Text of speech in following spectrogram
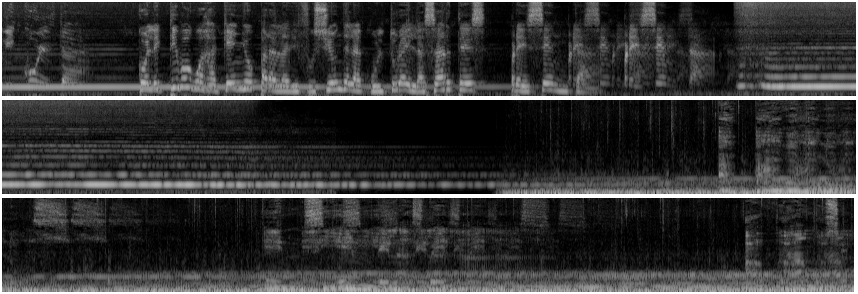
Codiculta. Colectivo oaxaqueño para la difusión de la cultura y las artes presenta. presenta. Apaga la luz. Enciende las velas. Abramos el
